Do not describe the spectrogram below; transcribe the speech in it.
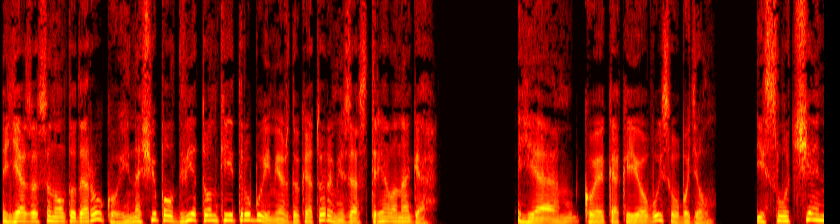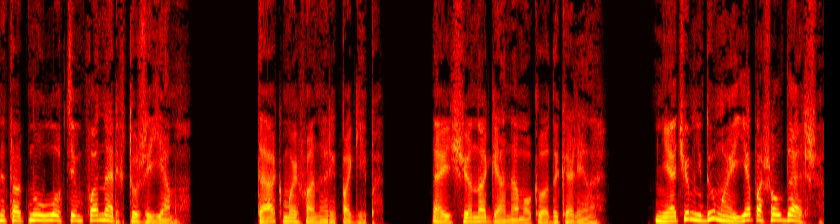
Я засунул туда руку и нащупал две тонкие трубы, между которыми застряла нога. Я кое-как ее высвободил и случайно толкнул локтем фонарь в ту же яму. Так мой фонарь и погиб. А еще нога намокла до колена. Ни о чем не думая, я пошел дальше,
